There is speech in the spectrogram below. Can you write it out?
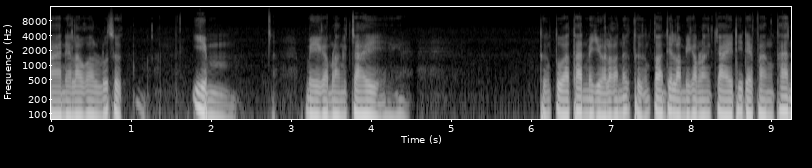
มาเนี่ยเราก็รู้สึกอิ่ม มีกำลังใจ ถึงตัวท่านไม่อยู่เราก็นึกถึงตอนที่เรามีกำลังใจที่ได้ฟังท่าน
